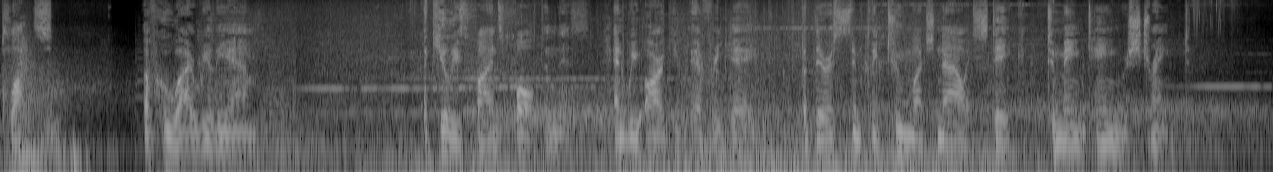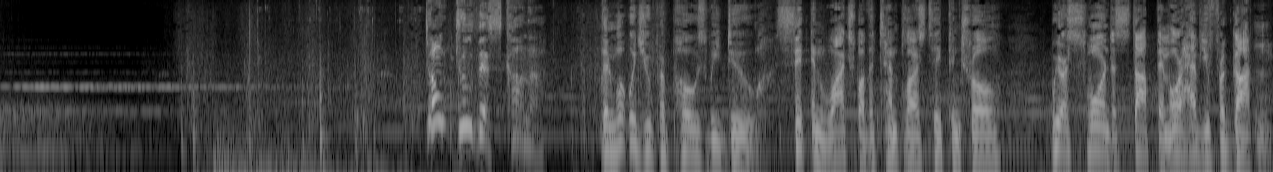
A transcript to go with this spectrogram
plots, of who I really am. Achilles finds fault in this, and we argue every day, but there is simply too much now at stake to maintain restraint. Don't do this, Connor! Then what would you propose we do? Sit and watch while the Templars take control? We are sworn to stop them, or have you forgotten?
